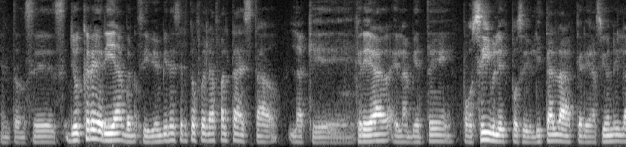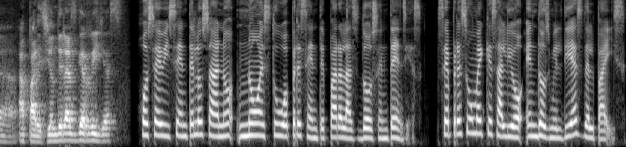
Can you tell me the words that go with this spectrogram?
Entonces, yo creería, bueno, si bien bien es cierto, fue la falta de Estado la que crea el ambiente posible, posibilita la creación y la aparición de las guerrillas. José Vicente Lozano no estuvo presente para las dos sentencias. Se presume que salió en 2010 del país.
